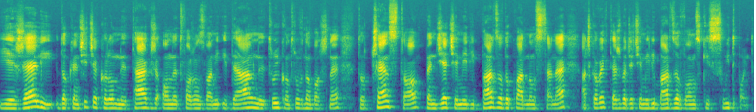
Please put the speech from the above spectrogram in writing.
Jeżeli dokręcicie kolumny tak, że one tworzą z Wami idealny trójkąt równoboczny, to często będziecie mieli bardzo dokładną scenę, aczkolwiek też będziecie mieli bardzo wąski sweet point,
